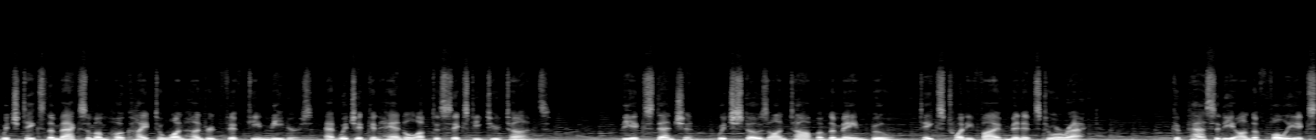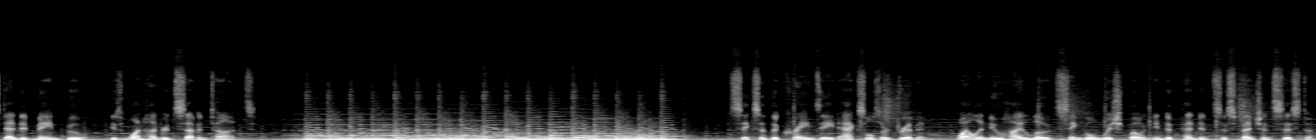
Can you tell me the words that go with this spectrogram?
which takes the maximum hook height to 115 meters, at which it can handle up to 62 tons. The extension, which stows on top of the main boom, takes 25 minutes to erect. Capacity on the fully extended main boom is 107 tons. Six of the crane's eight axles are driven, while a new high-load single wishbone independent suspension system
